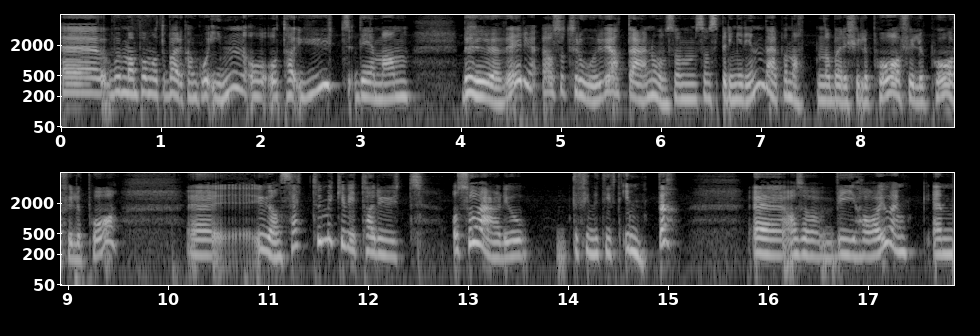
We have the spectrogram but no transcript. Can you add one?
eh, hvor man på en måte bare kan gå inn og, og ta ut det man behøver. Og så tror vi at det er noen som, som, springer inn der på natten og bare fyller på og fyller på og fyller på. Uh, uansett hvor mye vi tar ut. Og så er det jo definitivt inte. Uh, altså, vi har jo en, en,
